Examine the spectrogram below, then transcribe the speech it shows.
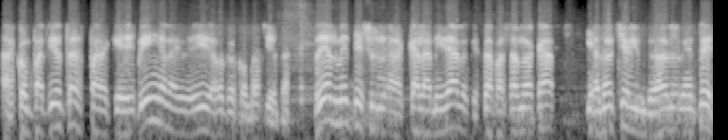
a compatriotas para que vengan a agredir a otros compatriotas. Realmente es una calamidad lo que está pasando acá y anoche indudablemente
